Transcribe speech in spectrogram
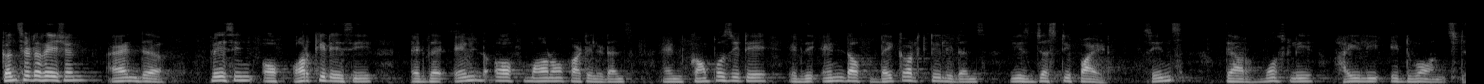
Consideration and uh, placing of Orchidaceae at the end of monocotyledons and Compositae at the end of dicotyledons is justified since they are mostly highly advanced.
